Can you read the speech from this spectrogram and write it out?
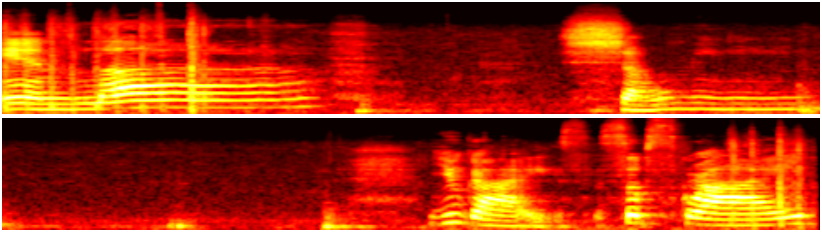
in love. Show me. You guys, subscribe,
